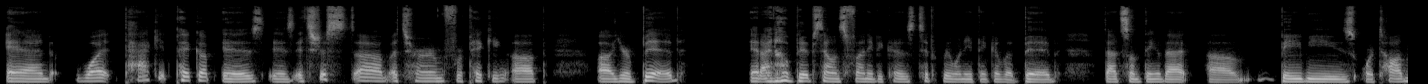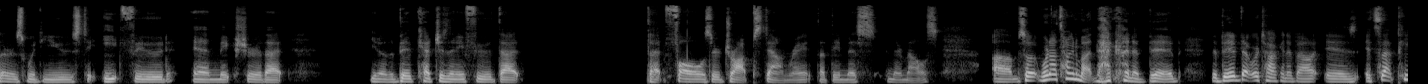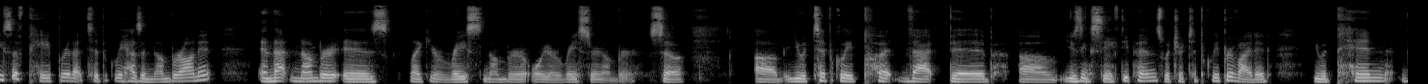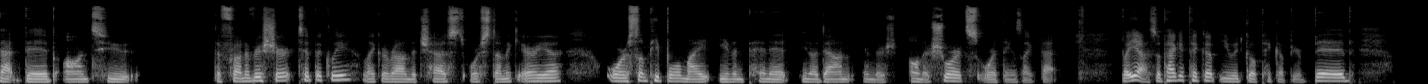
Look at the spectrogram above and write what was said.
And what packet pickup is, is it's just um, a term for picking up uh, your bib. And I know bib sounds funny because typically when you think of a bib, that's something that um, babies or toddlers would use to eat food and make sure that, you know, the bib catches any food that that falls or drops down, right? That they miss in their mouths. Um, so we're not talking about that kind of bib. The bib that we're talking about is it's that piece of paper that typically has a number on it, and that number is like your race number or your racer number. So um, you would typically put that bib um, using safety pins, which are typically provided. You would pin that bib onto the front of your shirt, typically, like around the chest or stomach area, or some people might even pin it, you know, down in their on their shorts or things like that. But yeah, so packet pickup, you would go pick up your bib.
